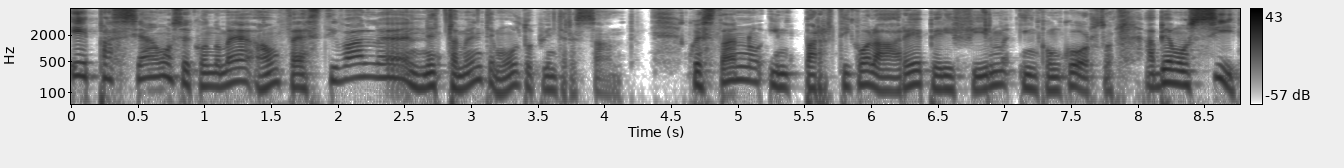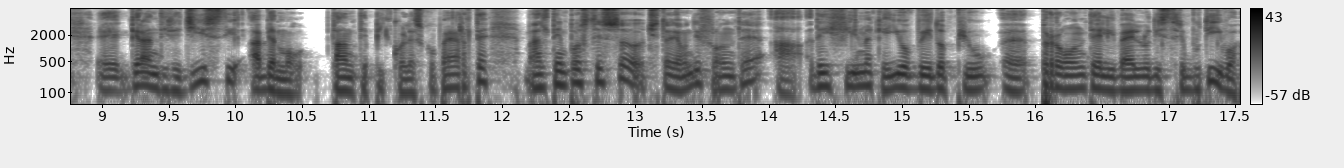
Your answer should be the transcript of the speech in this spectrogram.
e passiamo secondo me a un festival nettamente molto più interessante. Quest'anno in particolare per i film in concorso. Abbiamo sì eh, grandi registi, abbiamo tante piccole scoperte, ma al tempo stesso ci troviamo di fronte a dei film che io vedo più eh, pronti a livello distributivo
